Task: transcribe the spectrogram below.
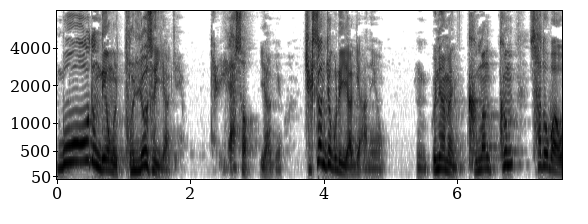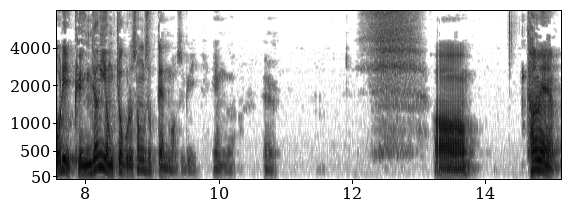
모든 내용을 돌려서 이야기해요. 돌려서 이야기해요. 직선적으로 이야기 안 해요. 음, 왜냐하면 그만큼 사도 바울이 굉장히 영적으로 성숙된 모습이 있는 거예요. 예. 어, 다음에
